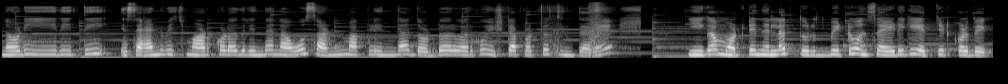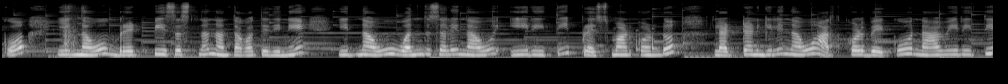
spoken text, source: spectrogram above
ನೋಡಿ, ಈ ರೀತಿ ಸ್ಯಾಂಡ್ವಿಚ್ ಮಾಡ್ಕೊಳ್ಳೋದ್ರಿಂದ ನಾವು ಸಣ್ಣ ಮಕ್ಕಳಿಂದ ದೊಡ್ಡವ್ರವರೆಗೂ ಇಷ್ಟಪಟ್ಟು ತಿಂತಾರೆ. ಈಗ ಮೊಟ್ಟೆನೆಲ್ಲ ತುರಿದ್ಬಿಟ್ಟು ಒಂದು ಸೈಡಿಗೆ ಎತ್ತಿಟ್ಕೊಳ್ಬೇಕು. ಈಗ ನಾವು ಬ್ರೆಡ್ ಪೀಸಸ್ನ ನಾನು ತಗೋತಿದ್ದೀನಿ. ಇದು ನಾವು ಒಂದು ಸಲ ನಾವು ಈ ರೀತಿ ಪ್ರೆಸ್ ಮಾಡಿಕೊಂಡು ಲಟ್ಟಣಗಿಲಿ ನಾವು ಅರ್ದ್ಕೊಳ್ಬೇಕು ನಾವು ಈ ರೀತಿ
